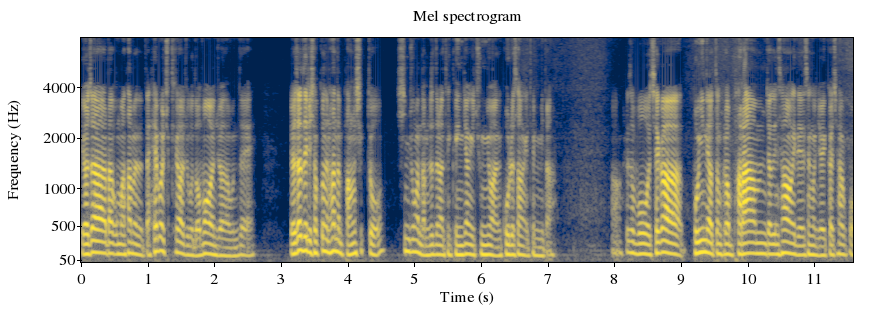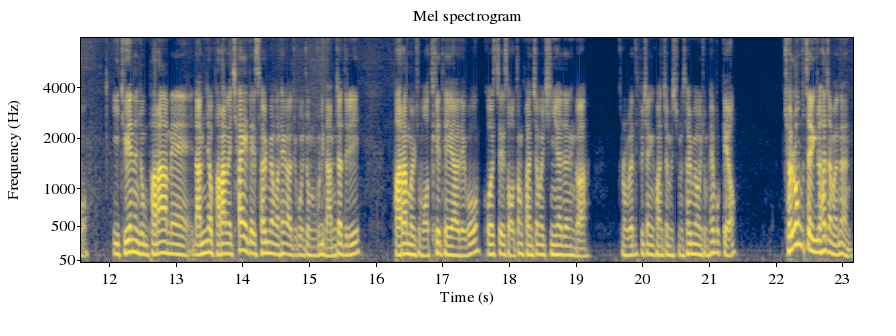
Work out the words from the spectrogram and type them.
여자라고만 하면 다 해벌쭉해가지고 넘어가는 줄 아나 본데 여자들이 접근을 하는 방식도 신중한 남자들한테 굉장히 중요한 고려사항이 됩니다. 어, 그래서 뭐 제가 본인의 어떤 그런 바람적인 상황에 대해서는 여기까지 하고 이 뒤에는 좀 바람의 남녀 바람의 차이에 대해서 설명을 해가지고 좀 우리 남자들이 바람을 좀 어떻게 대해야 되고 그것에 대해서 어떤 관점을 지녀야 되는가 그런 레드필적인 관점에서 좀 설명을 좀 해볼게요. 결론부터 얘기를 하자면은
